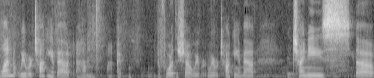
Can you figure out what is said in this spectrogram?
one we were talking about um, I, before the show. We were we were talking about Chinese. Uh,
